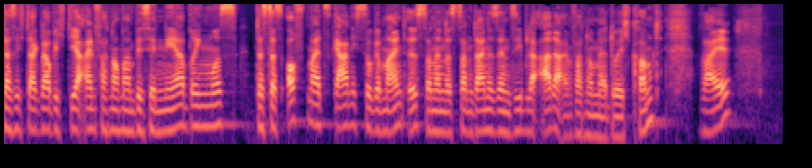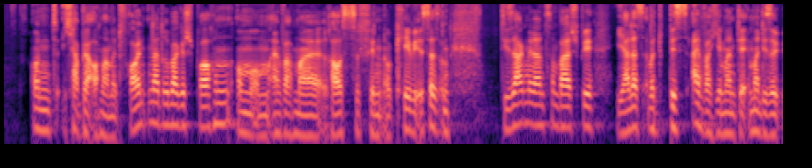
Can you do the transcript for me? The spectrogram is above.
dass ich da, glaube ich, dir einfach noch mal ein bisschen näher bringen muss, dass das oftmals gar nicht so gemeint ist, sondern dass dann deine sensible Ader einfach nur mehr durchkommt, weil und ich habe ja auch mal mit Freunden darüber gesprochen, um, um einfach mal rauszufinden, okay, wie ist das? Und die sagen mir dann zum Beispiel, ja, das, aber du bist einfach jemand, der immer diese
